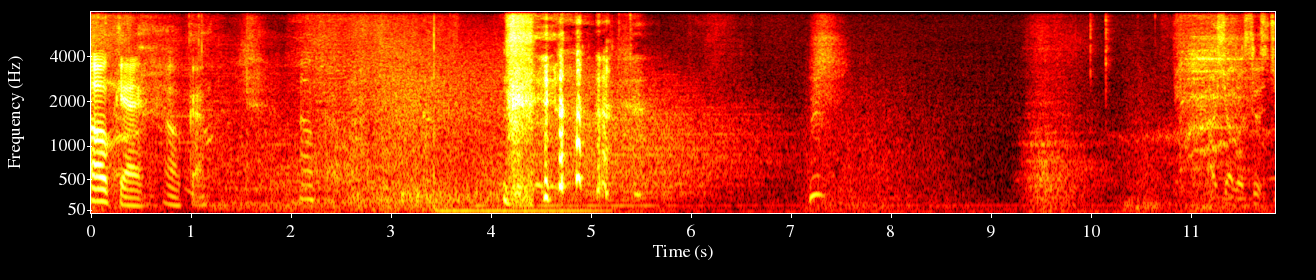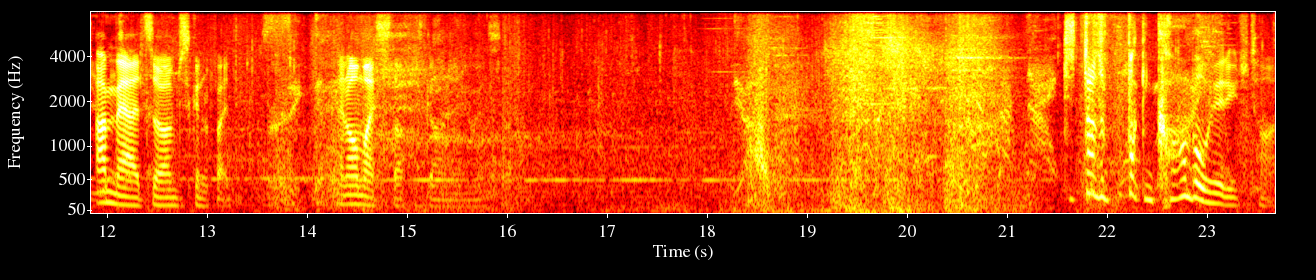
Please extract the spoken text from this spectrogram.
Okay, okay. Okay. I'm mad, so I'm just gonna fight. And all my stuff is gone anyway, so. Just does a fucking combo hit each time.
